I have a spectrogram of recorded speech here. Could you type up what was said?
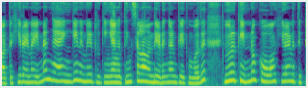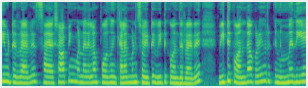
பார்த்து ஹீரோயினா என்னங்க? இங்கேயே நின்றுட்டு இருக்கீங்க. அங்கே திங்ஸ் எல்லாம் வந்து எடுங்கன்னு கேட்கும்போது இவருக்கு இன்னும் கோவம். ஹீரோயினை திட்டி விட்டுடுறாரு ஷாப்பிங் பண்ணதெல்லாம் போதும். கிளம்புன்னு சொல்லிட்டு வீட்டுக்கு வந்துடுறாரு. வீட்டுக்கு வந்தால் கூட இவருக்கு நிம்மதியே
